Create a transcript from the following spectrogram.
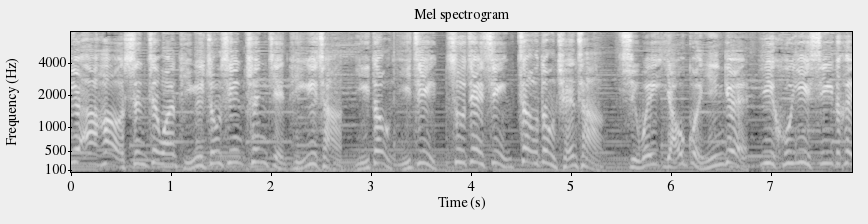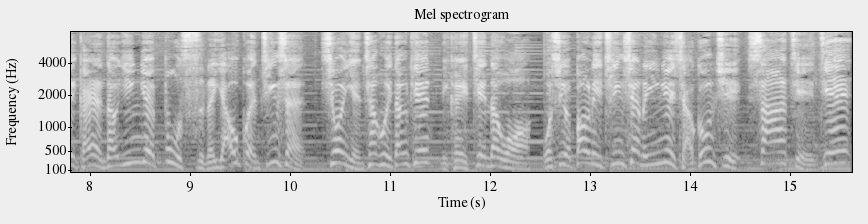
一月二号，深圳湾体育中心春茧体育场一动一静，苏建信躁动全场。许巍摇滚音乐，一呼一吸都可以感染到音乐不死的摇滚精神。希望演唱会当天你可以见到我，我是有暴力倾向的音乐小公举沙姐姐。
